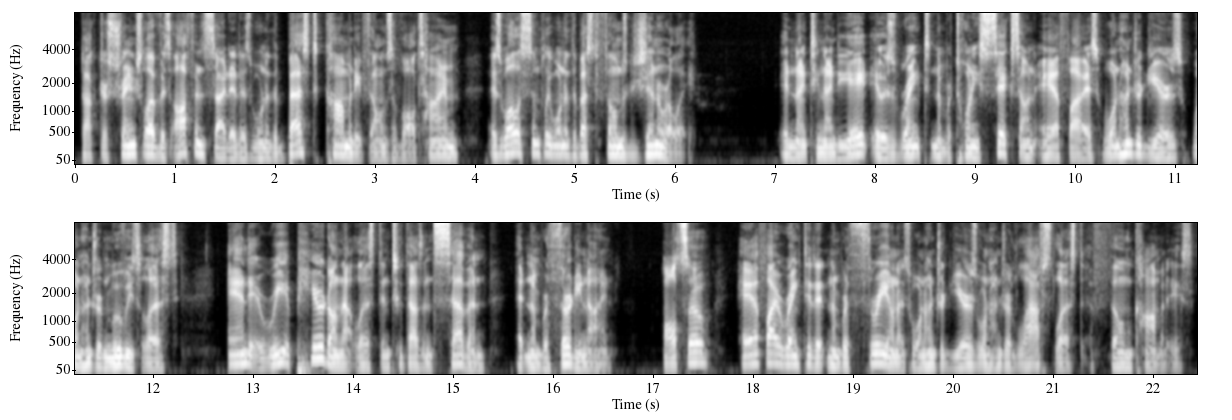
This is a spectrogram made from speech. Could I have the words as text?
Doctor Strangelove is often cited as one of the best comedy films of all time, as well as simply one of the best films generally. In 1998, it was ranked number 26 on AFI's 100 Years, 100 Movies list, and it reappeared on that list in 2007 at number 39. Also, AFI ranked it at number 3 on its 100 Years, 100 Laughs list of film comedies.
